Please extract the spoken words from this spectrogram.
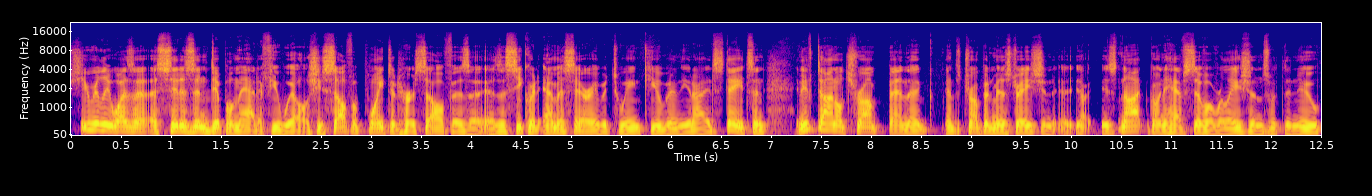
she really was a, a citizen diplomat, if you will. She self-appointed herself as a, as a secret emissary between Cuba and the United States. And, and if Donald Trump and the, and the Trump administration uh, is not going to have civil relations with the new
